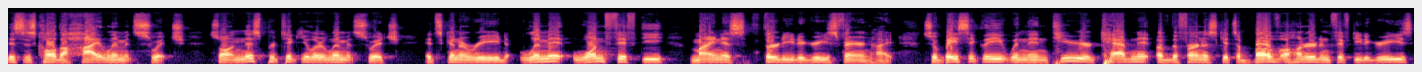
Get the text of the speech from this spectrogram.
This is called a high limit switch. So on this particular limit switch, it's going to read limit 150 minus 30 degrees Fahrenheit. So basically, when the interior cabinet of the furnace gets above 150 degrees,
